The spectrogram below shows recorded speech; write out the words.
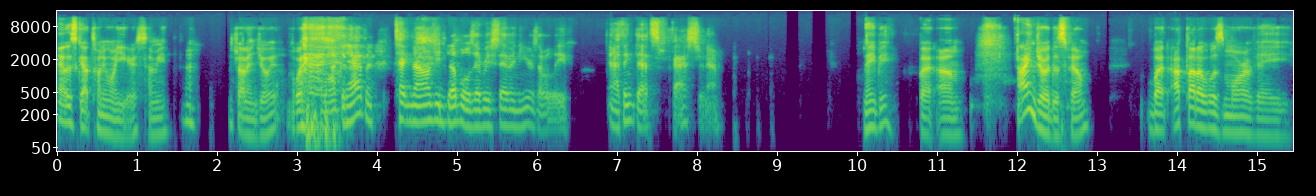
Yeah, it's got 21 years. I mean, eh, try to enjoy it. a lot could happen. Technology doubles every seven years, I believe. And I think that's faster now. Maybe. But um I enjoyed this film, but I thought it was more of a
